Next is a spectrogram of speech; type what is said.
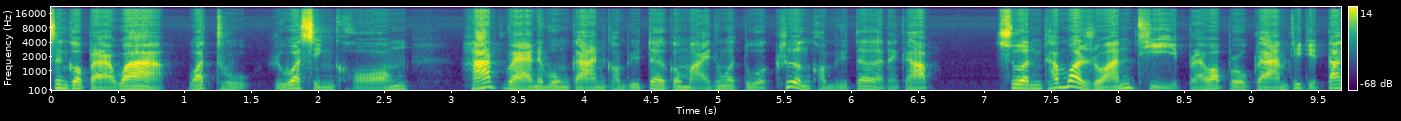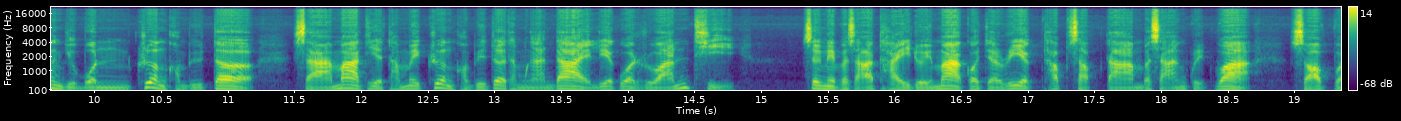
ซึ่งก็แปลว่า วัตถุหรือว่าสิ่งของฮาร์ดแวร์ในวงการคอมพิวเตอร์ก็หมายถึงว่าตัวเครื่องคอมพิวเตอร์นะครับ ส่วนคำว่าหรวนถี่แปลว่าโปรแกรมที่ติดตั้งอยู่บนเครื่องคอมพิวเตอร์ สามารถที่จะทำให้เครื่องคอมพิวเตอร์ทำงานได้ เรียกว่าหรวนถี่ ซึ่งในภาษาไทยโดยมากก็จะเรียกทับศัพท์ตามภาษาอังกฤษว่าซอฟต์แว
